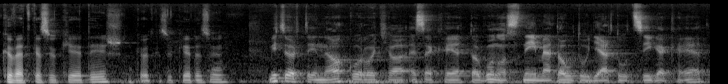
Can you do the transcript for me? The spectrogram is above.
Következő kérdés, következő kérdező. Mi történne akkor, hogyha ezek helyett a gonosz német autógyártó cégek helyett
